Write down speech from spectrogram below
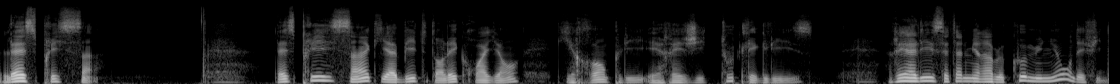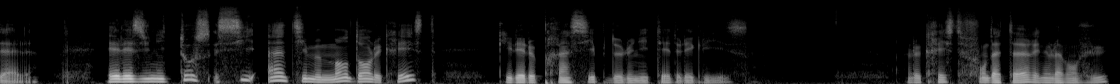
l'Esprit Saint. L'Esprit Saint qui habite dans les croyants, qui remplit et régit toute l'Église, réalise cette admirable communion des fidèles et les unit tous si intimement dans le Christ qu'il est le principe de l'unité de l'Église. Le Christ fondateur, et nous l'avons vu,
